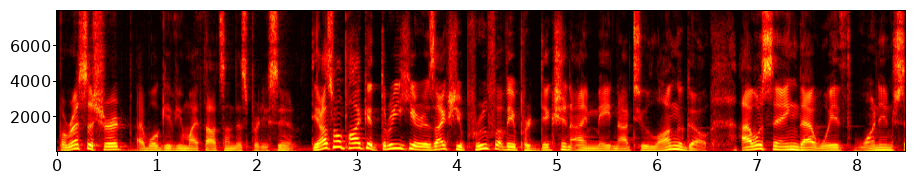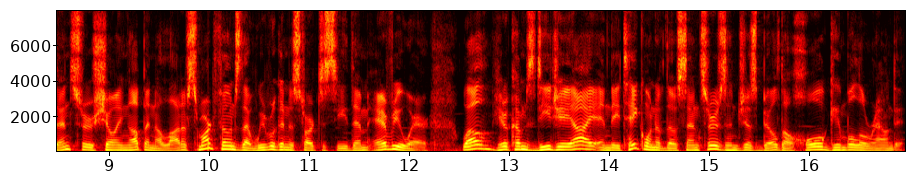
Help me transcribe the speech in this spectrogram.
but rest assured, I will give you my thoughts on this pretty soon. The Osmo Pocket 3 here is actually proof of a prediction I made not too long ago. I was saying that with 1-inch sensors showing up in a lot of smartphones that we were going to start to see them everywhere. Well, here comes DJI and they take one of those sensors and just build a whole gimbal around it.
